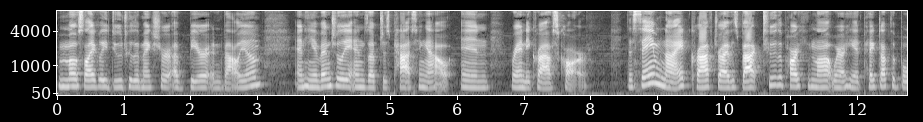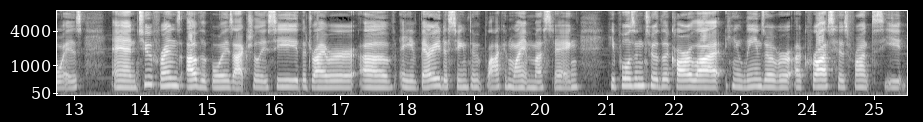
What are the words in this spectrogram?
most likely due to the mixture of beer and Valium. And he eventually ends up just passing out in Randy Kraft's car. The same night, Kraft drives back to the parking lot where he had picked up the boys, and two friends of the boys actually see the driver of a very distinctive black and white Mustang he pulls into the car lot, he leans over across his front seat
